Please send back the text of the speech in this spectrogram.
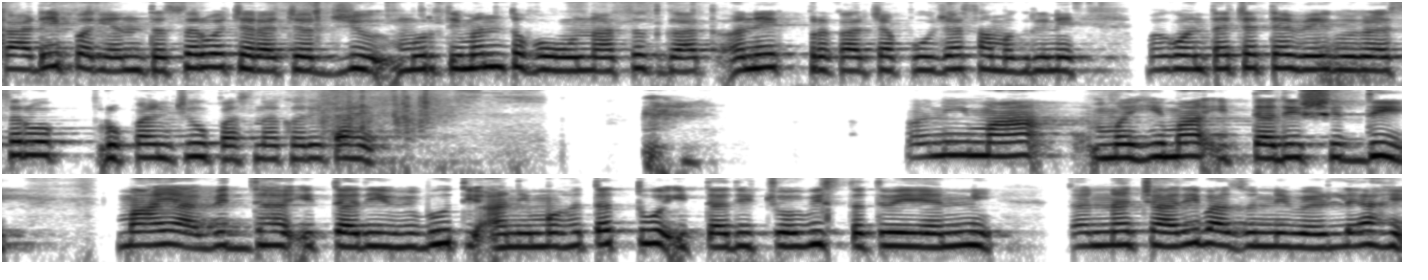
काडीपर्यंत सर्व चराचर जीव मूर्तिमंत होऊन नाचत गात अनेक प्रकारच्या पूजा सामग्रीने भगवंताच्या त्या वेगवेगळ्या सर्व रूपांची उपासना करीत आहेत. अनिमा महिमा इत्यादी सिद्धी माया विद्या इत्यादी विभूती आणि महतत्व इत्यादी चोवीस तत्वे यांनी त्यांना चारी बाजूंनी वेढले आहे.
